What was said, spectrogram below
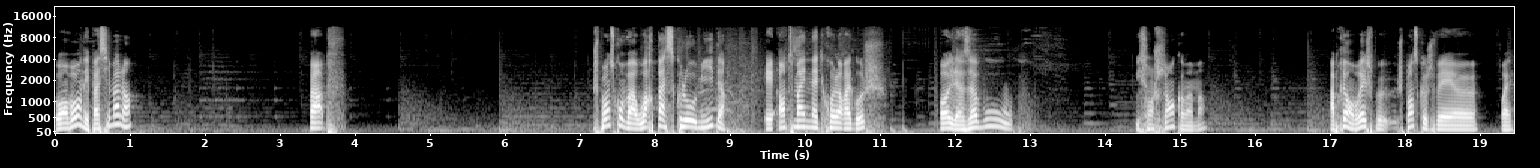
Bon, en vrai, on n'est pas si mal. Hein. Enfin, Je pense qu'on va Warpass Claw au mid et Ant-Mine Nightcrawler à gauche. Oh, il a Zabou. Ils sont chiants quand même. Hein. Après, en vrai, je, peux... je pense que je vais... Euh, ouais.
